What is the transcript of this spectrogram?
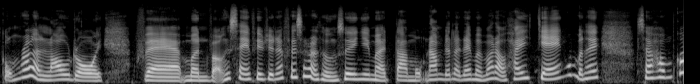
cũng rất là lâu rồi và mình vẫn xem phim trên Netflix rất là thường xuyên. Nhưng mà tầm một năm trở lại đây mình bắt đầu thấy chán quá. Mình thấy sao không có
